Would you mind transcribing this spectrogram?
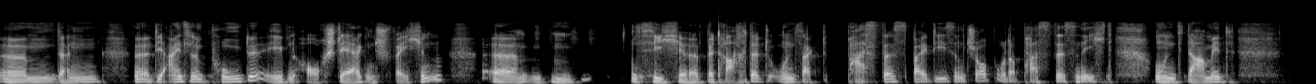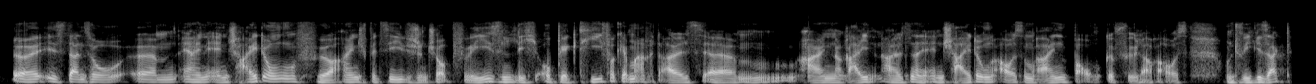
ähm, dann äh, die einzelnen Punkte, eben auch Stärken, Schwächen, ähm, sich äh, betrachtet und sagt, passt das bei diesem Job oder passt es nicht? Und damit ist dann so ähm, eine Entscheidung für einen spezifischen Job wesentlich objektiver gemacht als, ähm, ein rein, als eine Entscheidung aus dem reinen Bauchgefühl heraus. Und wie gesagt,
